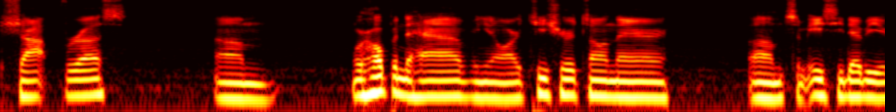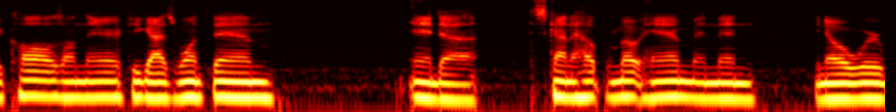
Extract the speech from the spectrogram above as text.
shop for us. Um, we're hoping to have you know our T-shirts on there, um, some ECW calls on there if you guys want them, and uh, just kind of help promote him. And then you know we're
